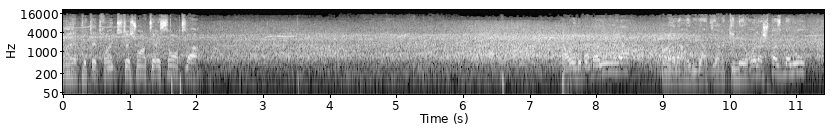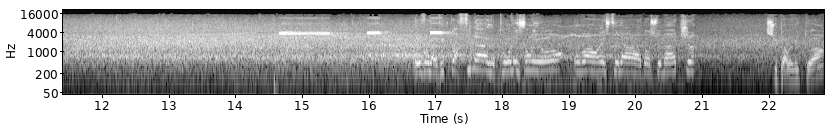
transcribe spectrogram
Ouais, Peut-être une situation intéressante là. Ah oui, le bon ballon là. Ouais, l'arrêt du gardien qui ne relâche pas ce ballon. Et voilà, victoire finale pour les 100 et or. On va en rester là dans ce match. Superbe victoire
